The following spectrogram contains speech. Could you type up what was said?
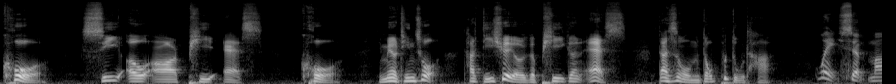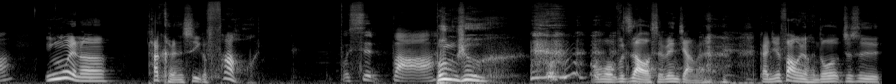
core，C O R P S，core。你没有听错，它的确有一个 P 跟 S。但是我们都不读它，为什么？因为呢，它可能是一个发文，不是吧？Bonjour，我不知道，我随便讲的，感觉发文有很多就是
